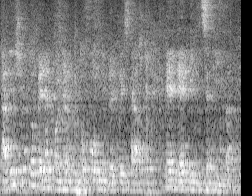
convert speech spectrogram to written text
all'Egitto per raccogliere appunto fondi per questa eh, eh iniziativa.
